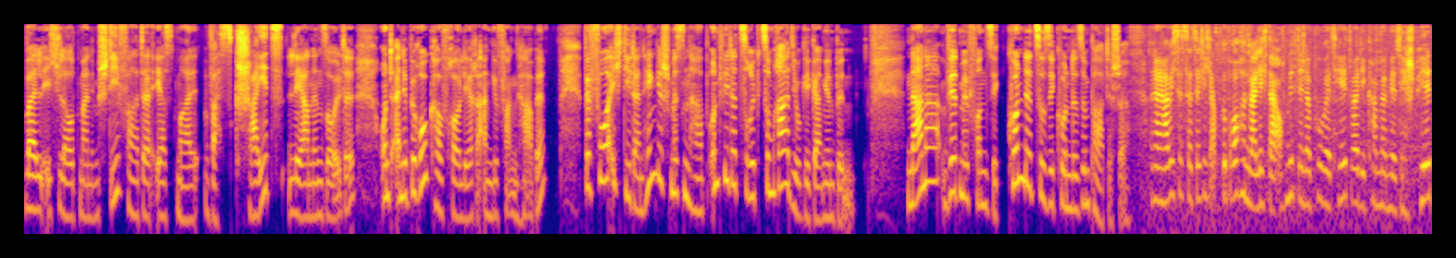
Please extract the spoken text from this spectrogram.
weil ich laut meinem Stiefvater erstmal was Gescheites lernen sollte und eine Bürokauffrau-Lehre angefangen habe, bevor ich die dann hingeschmissen habe und wieder zurück zum Radio gegangen bin. Nana wird mir von Sekunde zu Sekunde sympathischer. Und dann habe ich das tatsächlich abgebrochen, weil ich da auch mitten in der Pubertät war, die kam bei mir sehr spät.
